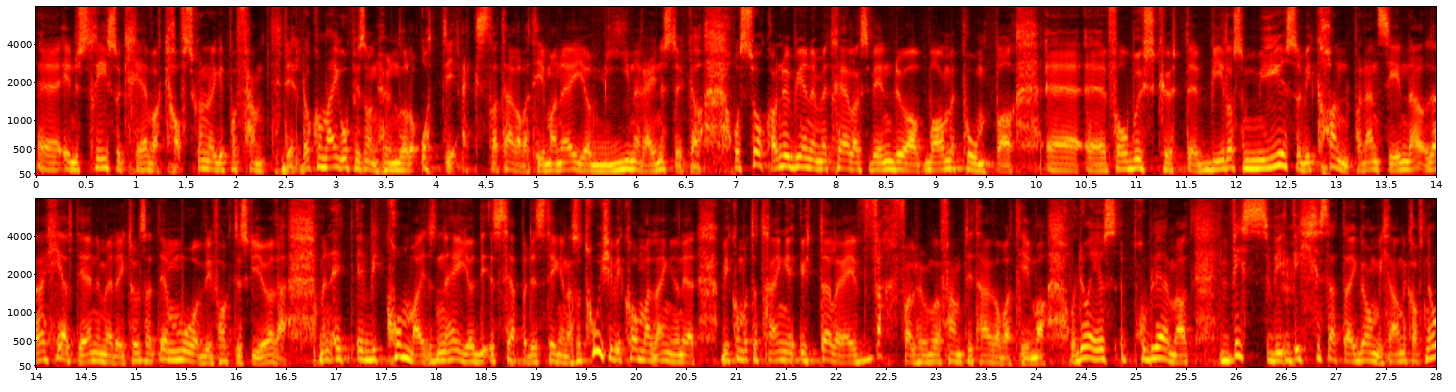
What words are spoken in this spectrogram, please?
Eh, industri som krever kraft. Så kan du legge på 50 til. Da kommer jeg opp i sånn 180 ekstra terawattimer når jeg gjør mine regnestykker. Og så kan du begynne med trelags vinduer, varmepumper, eh, eh, forbrukskutt. Bidra så mye som vi kan på den siden der. og der er helt enig med deg, Truls, at det må vi faktisk gjøre. Men jeg, jeg, vi kommer, når jeg ser på disse tingene, så tror jeg ikke vi kommer lenger ned. Vi kommer til å trenge ytterligere i hvert fall 150 TWh. Og da er jo problemet at hvis vi ikke setter i gang med kjernekraft nå,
